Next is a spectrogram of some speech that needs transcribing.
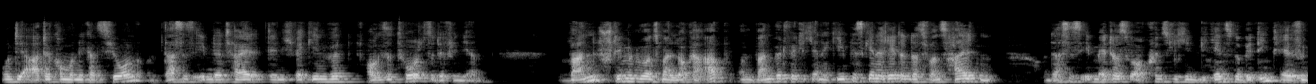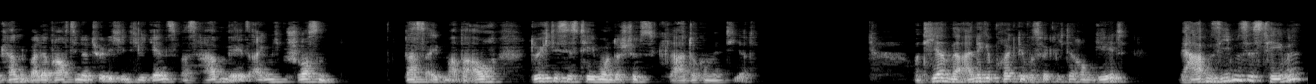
Und die Art der Kommunikation, und das ist eben der Teil, der nicht weggehen wird, organisatorisch zu definieren. Wann stimmen wir uns mal locker ab und wann wird wirklich ein Ergebnis generiert, an das wir uns halten? Und das ist eben etwas, wo auch künstliche Intelligenz nur bedingt helfen kann, weil da braucht die natürliche Intelligenz, was haben wir jetzt eigentlich beschlossen? Das eben aber auch durch die Systeme unterstützt, klar dokumentiert. Und hier haben wir einige Projekte, wo es wirklich darum geht, wir haben sieben Systeme,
